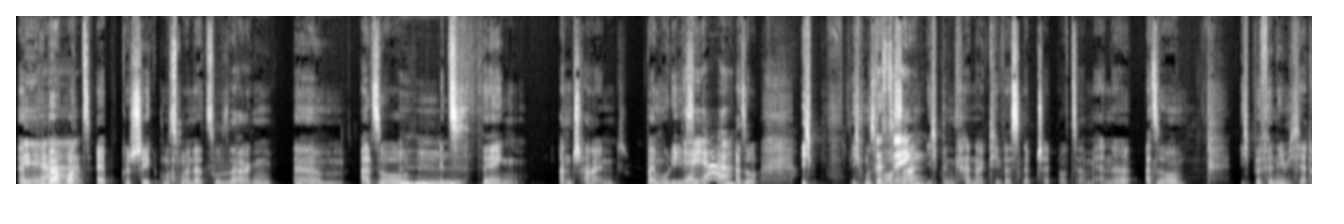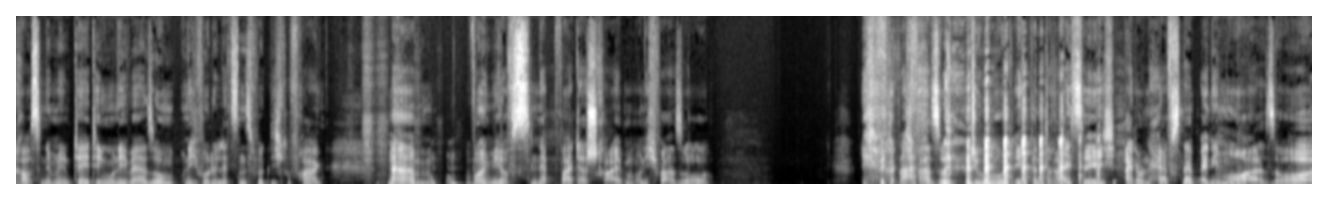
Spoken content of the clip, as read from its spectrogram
äh, Ja. über WhatsApp geschickt, muss man dazu sagen. Ähm, also Mhm. it's a thing anscheinend. bei Moody's. Ja, ja. Also ich, ich muss aber auch sagen, Deswegen. ich bin kein aktiver Snapchat-Nutzer mehr, ne? Also ich befinde mich ja draußen in dem Dating-Universum und ich wurde letztens wirklich gefragt, ähm, wollen wir auf Snap weiterschreiben? Und ich war so, ich, ich war so, dude, ich bin 30, I don't have Snap anymore. So,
